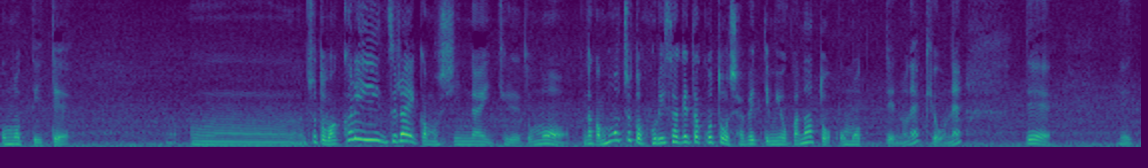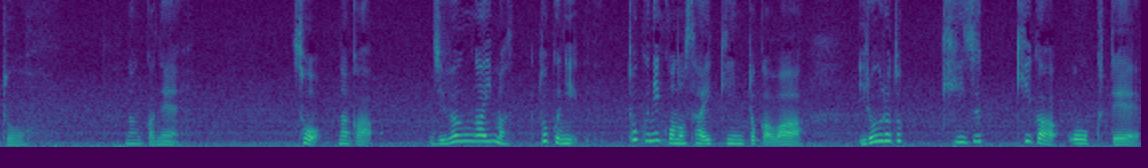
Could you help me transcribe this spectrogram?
思っていて。ちょっと分かりづらいかもしんないけれどもなんかもうちょっと掘り下げたことを喋ってみようかなと思ってんのね今日ね。でえっとなんかねそうなんか自分が今特に特にこの最近とかはいろいろと気づきが多くて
